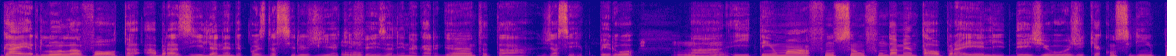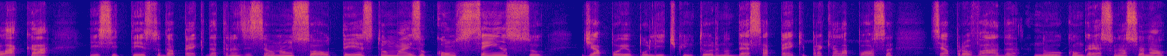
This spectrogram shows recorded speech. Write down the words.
Gaer, Lula volta a Brasília, né? Depois da cirurgia que uhum. fez ali na garganta, tá, já se recuperou. Uhum. Ah, e tem uma função fundamental para ele desde hoje, que é conseguir emplacar esse texto da PEC da transição, não só o texto, mas o consenso de apoio político em torno dessa PEC para que ela possa ser aprovada no Congresso Nacional.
